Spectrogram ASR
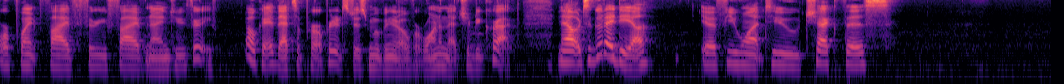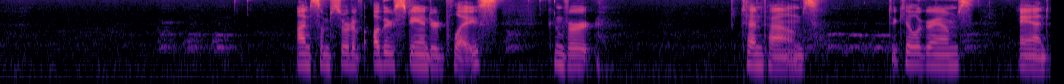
Four point five three five nine two three. Okay, that's appropriate. It's just moving it over one, and that should be correct. Now, it's a good idea if you want to check this on some sort of other standard place, convert 10 pounds to kilograms, and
